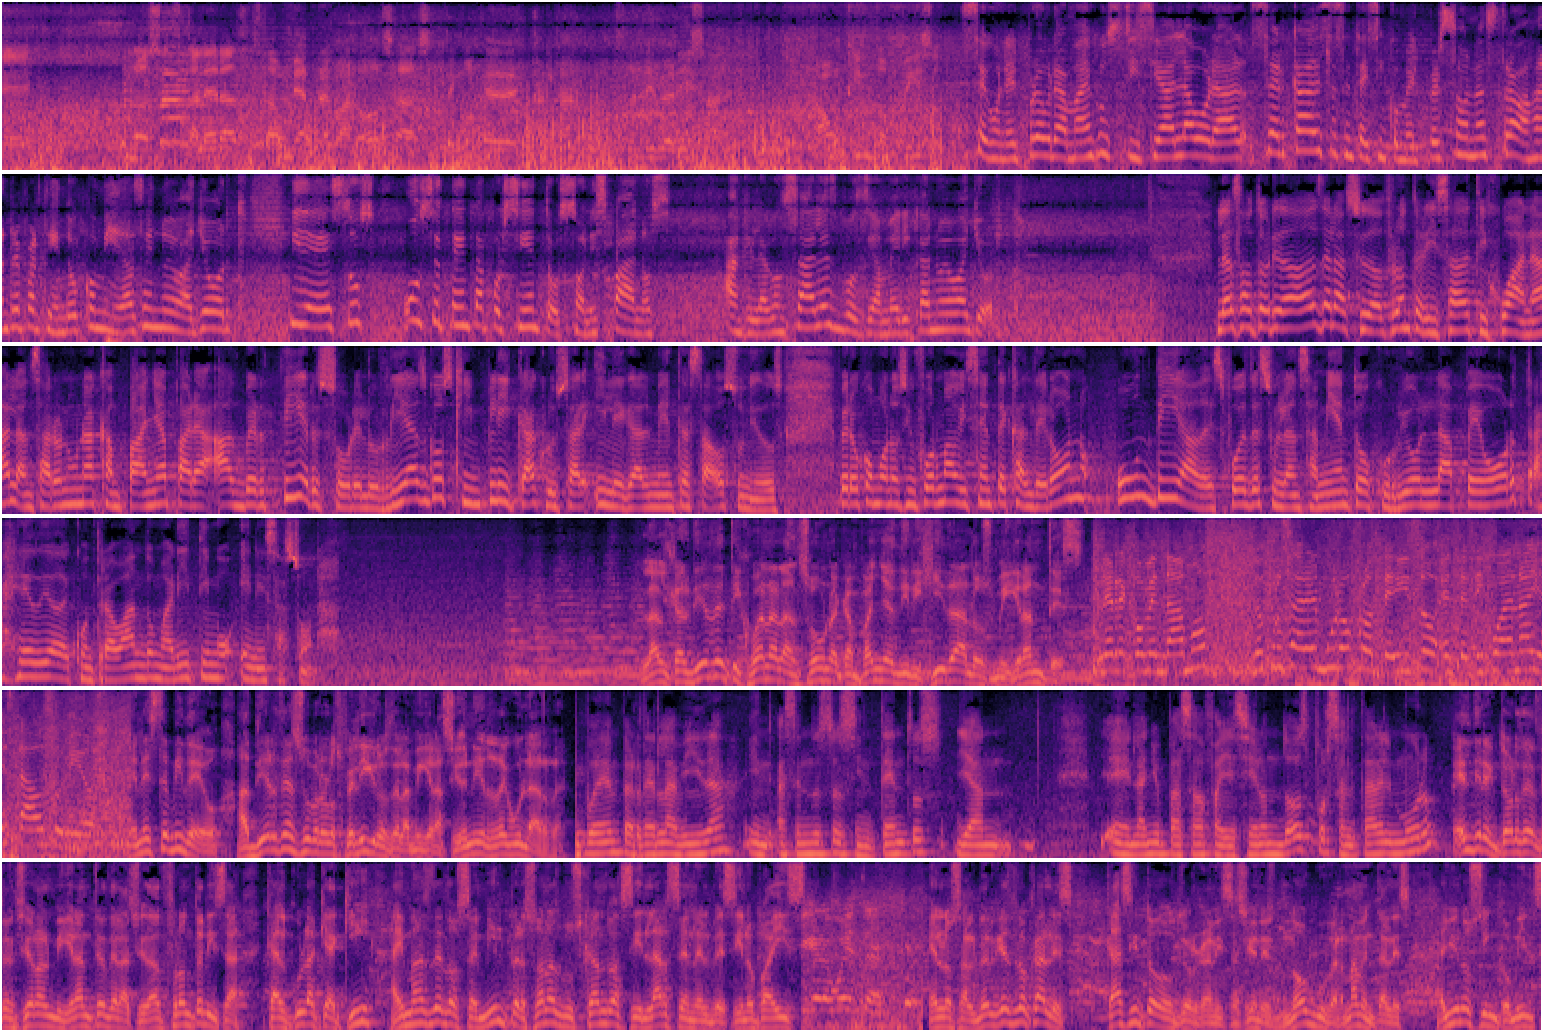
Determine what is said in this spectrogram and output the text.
están bien rebalosas, tengo que descargar los deliveries a un quinto piso. Según el programa de justicia laboral, cerca de 65 mil personas trabajan repartiendo comidas en Nueva York y de estos un 70% son hispanos. Ángela González, Voz de América, Nueva York. Las autoridades de la ciudad fronteriza de Tijuana lanzaron una campaña para advertir sobre los riesgos que implica cruzar ilegalmente a Estados Unidos. Pero como nos informa Vicente Calderón, un día después de su lanzamiento ocurrió la peor tragedia de contrabando marítimo en esa zona. La alcaldía de Tijuana lanzó una campaña dirigida a los migrantes. Le recomendamos no cruzar el muro fronterizo entre Tijuana y Estados Unidos. En este video advierten sobre los peligros de la migración irregular. Pueden perder la vida haciendo estos intentos. Ya el año pasado fallecieron dos por saltar el muro. El director de atención al migrante de la ciudad fronteriza calcula que aquí hay más de 12 mil personas buscando asilarse en el vecino país. En los albergues locales, casi todos de organizaciones no gubernamentales, hay unos 5 mil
